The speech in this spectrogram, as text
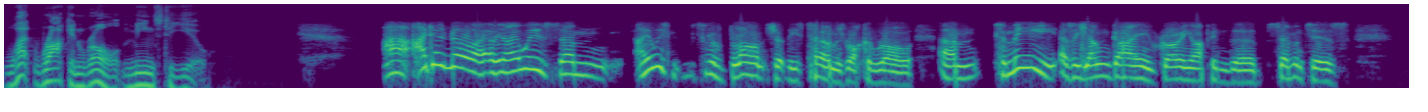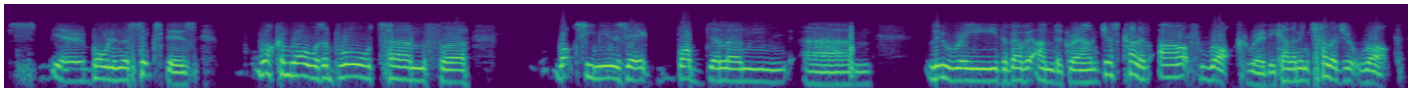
what rock and roll means to you. Uh, I don't know. I, I mean, I always, um, I always sort of blanch at these terms, rock and roll. Um, to me, as a young guy growing up in the seventies, you know, born in the sixties, rock and roll was a broad term for Roxy Music, Bob Dylan, um, Lou Reed, the Velvet Underground, just kind of art rock, really, kind of intelligent rock.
